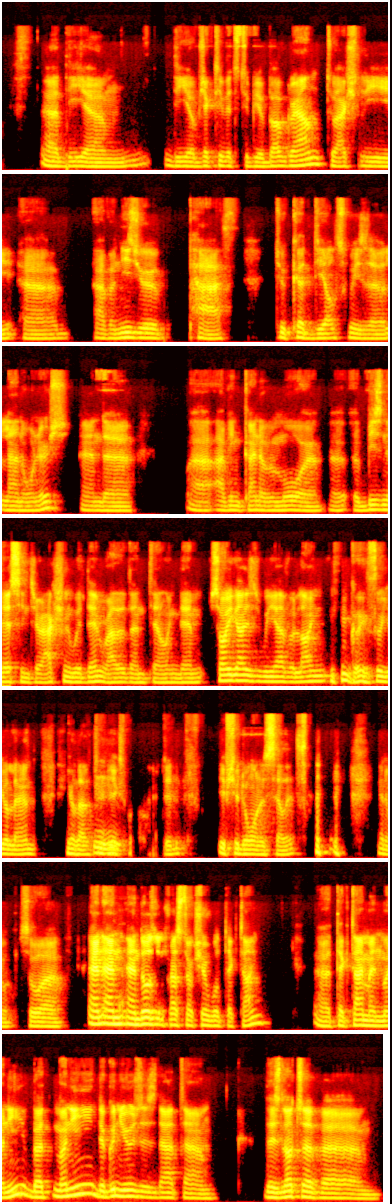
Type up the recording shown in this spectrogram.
uh, the um, the objective is to be above ground to actually uh, have an easier path to cut deals with landowners and uh, having kind of a more uh, a business interaction with them rather than telling them, "Sorry, guys, we have a line going through your land. You'll have to mm-hmm. be expropriated if you don't want to sell it." you know, so uh, and and and those infrastructure will take time, uh, take time and money. But money, the good news is that um, there's lots of um,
